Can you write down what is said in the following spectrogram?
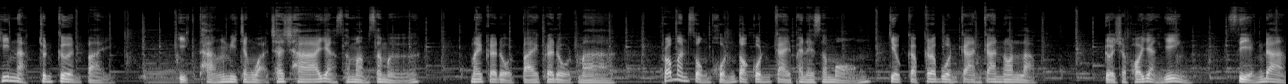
ที่หนักจนเกินไป อีกทั้งมีจังหวะช้าๆ อย่างสม่ำเสมอ ไม่กระโดดไปกระโดดมา เพราะมันส่งผลต่อกลไกภายในสมอง เกี่ยวกับกระบวนการการนอนหลับ โดยเฉพาะอย่างยิ่ง เสียงดัง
